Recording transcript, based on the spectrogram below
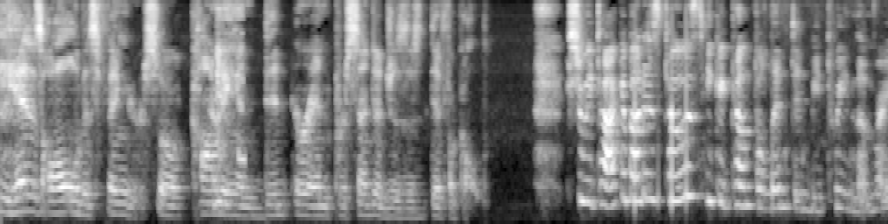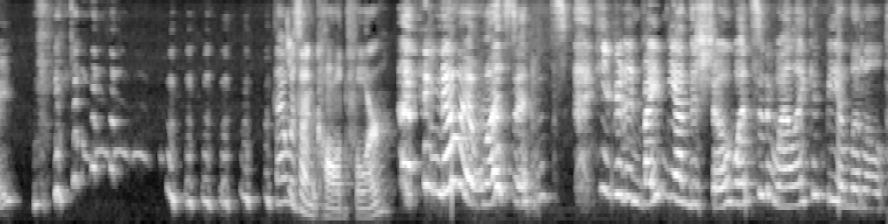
He has all of his fingers, so counting and did or in percentages is difficult. Should we talk about his toes? He could count the lint in between them, right? that was uncalled for. no, it wasn't. You're going to invite me on the show once in a while. I can be a little,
